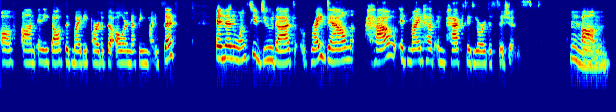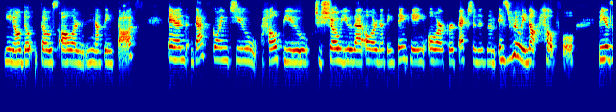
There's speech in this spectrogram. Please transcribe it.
of um, any thoughts that might be part of the all or nothing mindset. And then once you do that, write down how it might have impacted your decisions hmm. um, you know, th- those all or nothing thoughts. And that's going to help you to show you that all or nothing thinking or perfectionism is really not helpful. Because,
